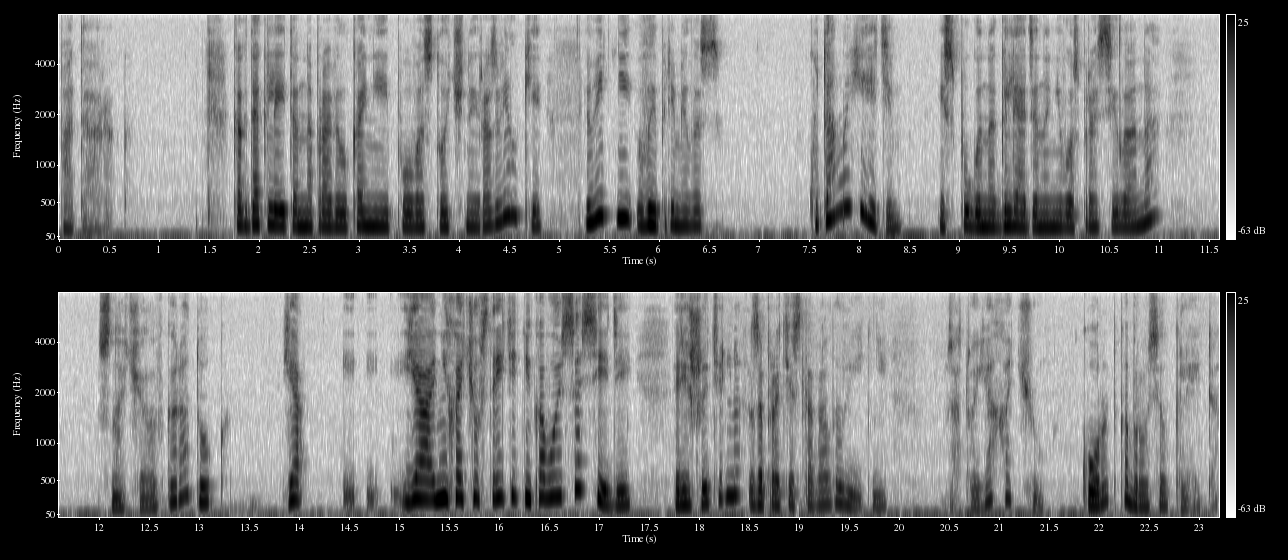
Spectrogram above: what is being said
подарок. Когда Клейтон направил коней по восточной развилке, Уитни выпрямилась. «Куда мы едем?» испуганно глядя на него, спросила она. Сначала в городок. Я я не хочу встретить никого из соседей, решительно запротестовала Уитни. Зато я хочу, коротко бросил Клейтон.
